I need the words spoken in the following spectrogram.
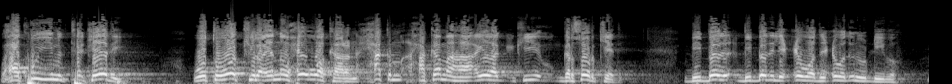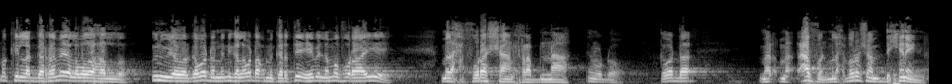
Waxaa ku yimid keedii watuwakilu ayadna waxay u wakaalan xakamaha ayada kii garsoorkeedi bibadli ciwadin ciwad inuu dhiibo markii la garamee la wada hadlo inuu yidhah war gabadhan ninka lama dhaqmi kartee hebel lama furaaye madax furashaan rabnaa inuu dhaho gabadha cafwan madax furashaan bixinayna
